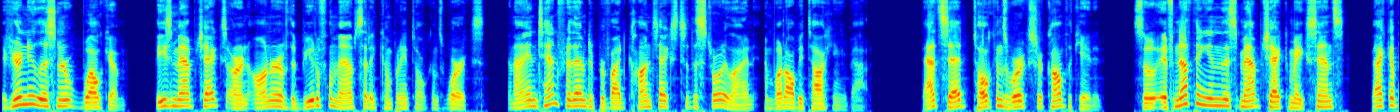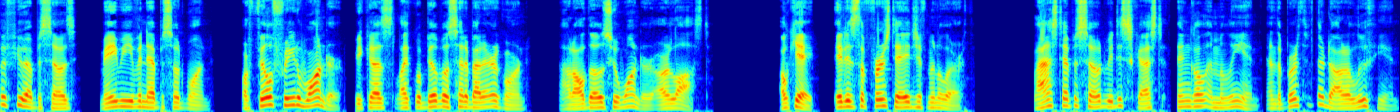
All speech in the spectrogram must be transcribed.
If you're a new listener, welcome. These map checks are in honor of the beautiful maps that accompany Tolkien's works, and I intend for them to provide context to the storyline and what I'll be talking about. That said, Tolkien's works are complicated, so if nothing in this map check makes sense, back up a few episodes, maybe even episode 1. Or feel free to wander, because, like what Bilbo said about Aragorn, not all those who wander are lost. Okay, it is the first age of Middle Earth. Last episode we discussed Thingol and Melian and the birth of their daughter Luthien,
